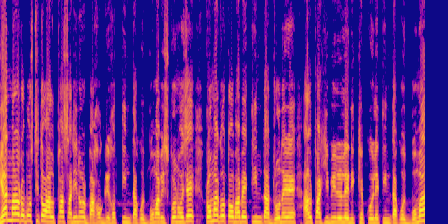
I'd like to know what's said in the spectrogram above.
ম্যানমাৰত অৱস্থিত আলফা স্বাধীনৰ বাসগৃহত তিনিটাকৈ বোমা বিস্ফোৰণ হৈছে। ক্ৰমাগতভাৱে তিনিটা ড্ৰোনেৰে আলফা শিবিৰলৈ নিক্ষেপ কৰিলে তিনিটাকৈ বোমা।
